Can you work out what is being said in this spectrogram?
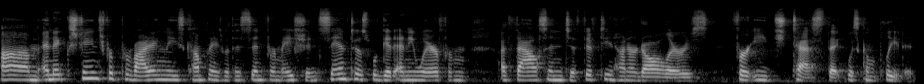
Um, in exchange for providing these companies with this information, Santos will get anywhere from 1,000 to $1,500 for each test that was completed.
